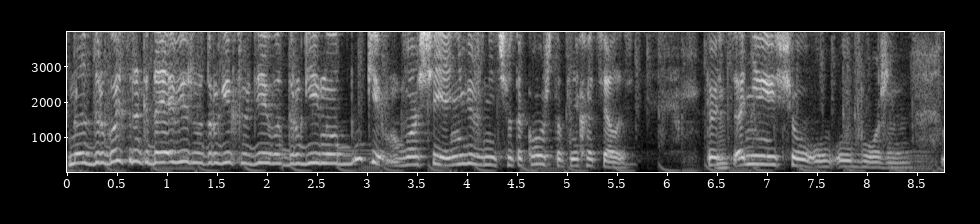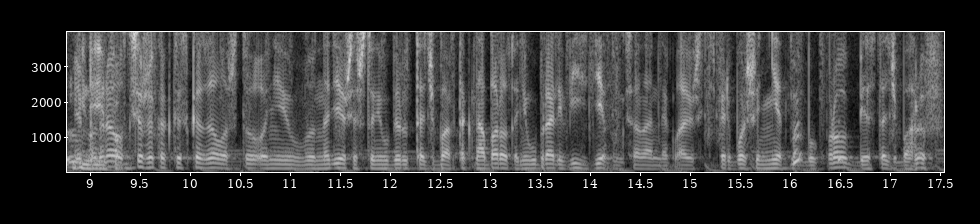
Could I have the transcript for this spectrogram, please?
Но, с другой стороны, когда я вижу у других людей вот другие ноутбуки, вообще я не вижу ничего такого, чтобы мне хотелось. То есть они еще, о, боже. Мне понравилось, Ксюша, как ты сказала, что они надеешься, что они уберут тачбар. Так наоборот, они убрали везде функциональные клавиши. Теперь больше нет MacBook Pro без тачбаров.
